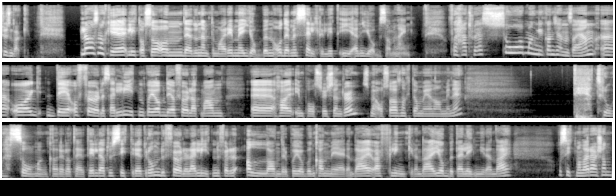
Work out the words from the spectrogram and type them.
Tusen takk. La oss snakke litt også om det du nevnte, Mari, med jobben og det med selvtillit i en jobbsammenheng. For her tror jeg så mange kan kjenne seg igjen. Øh, og det å føle seg liten på jobb, det å føle at man uh, har imposter syndrome, som jeg også har snakket om i en annen mini, det tror jeg så mange kan relatere til. Det at du sitter i et rom, du føler deg liten, du føler alle andre på jobben kan mer enn deg og er flinkere enn deg, jobbet deg lenger enn deg. Og sitter man der og er sånn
